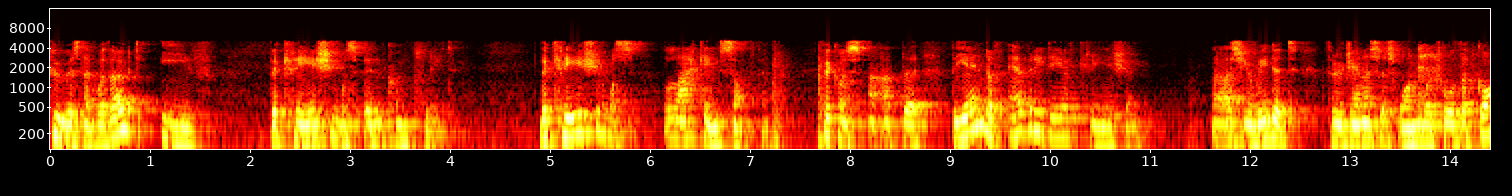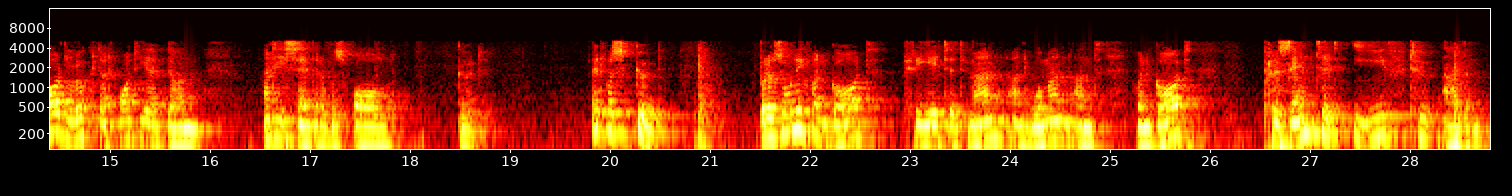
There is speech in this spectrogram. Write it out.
2 is that without Eve, the creation was incomplete. The creation was lacking something. Because at the, the end of every day of creation, as you read it through Genesis 1, we're told that God looked at what he had done and he said that it was all good. It was good. But it was only when God created man and woman and when God presented Eve to Adam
